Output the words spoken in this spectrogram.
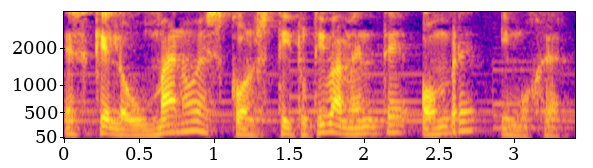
es que lo humano es constitutivamente hombre y mujer.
